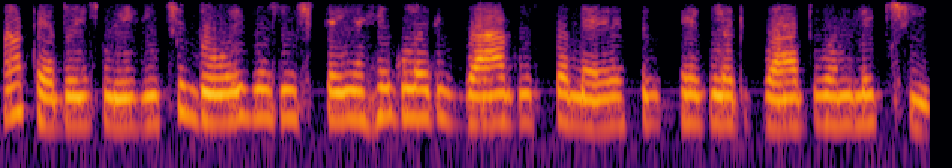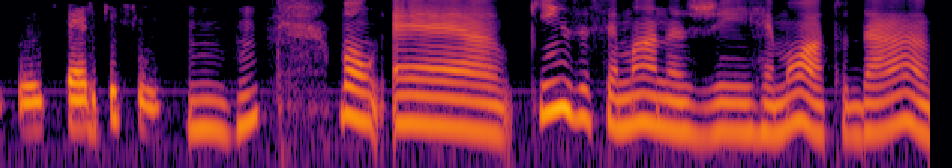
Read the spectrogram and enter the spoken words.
até 2022 a gente tenha regularizado os semestres, regularizado o ano letivo. Eu espero que sim. Uhum. Bom, é, 15 semanas de remoto dá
